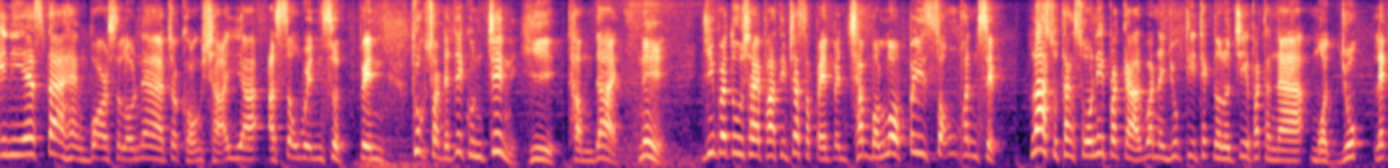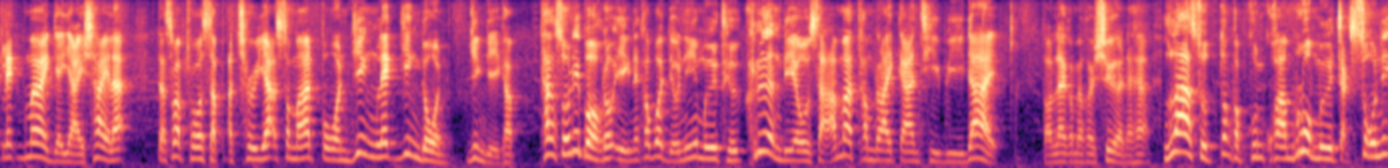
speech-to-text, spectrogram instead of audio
อินีเอสตาแห่งบาร์เซโลนาเจ้าของฉายาอัศวินสุดฟิน ทุกช็อตเด็ดที่คุณจิ้นฮีทำได้ นี่ ยิงประตูชัยพาทีมชาติสเปนเป็นแชมป์บอลโลกปี 2010ล่าสุดทางโซนี่ประกาศว่าในยุคที่เทคโนโลยีพัฒนาหมดยุคเล็กๆไม่ใหญ่ ๆ ใช่แล้วแต่สำหรับโทรศัพท์อัจฉริยะสมาร์ทโฟน ยิ่งเล็กยิ่งโดน ยิ่งดีครับ ทางโซนี่บอกเราอีกนะครับว่าเดี๋ยวนี้มือถือเครื่องเดียวสามารถทำรายการทีวีได้ ตอนแรกก็ไม่ค่อยเชื่อนะฮะ ล่าสุดต้องขอบคุณความร่วมมือจาก Sony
